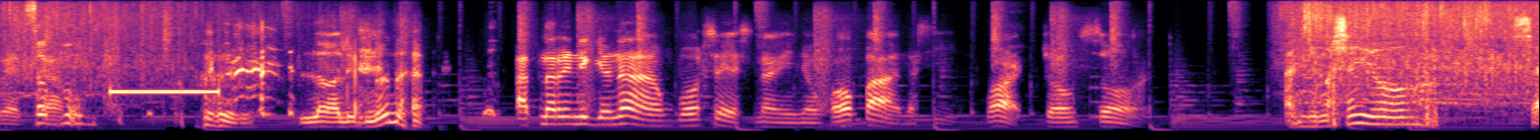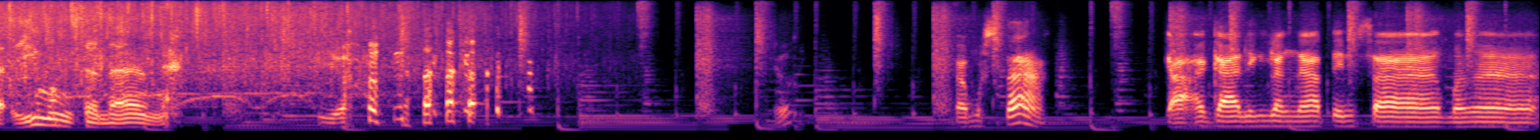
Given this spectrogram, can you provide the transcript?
Welcome. Sa Welcome. Lalim nun ah. At narinig nyo na ang boses ng inyong opa na si Bart Johnson. Ano nga sa'yo? Sa imong tanan. Yun. Yun. Kamusta? Kaagaling lang natin sa mga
